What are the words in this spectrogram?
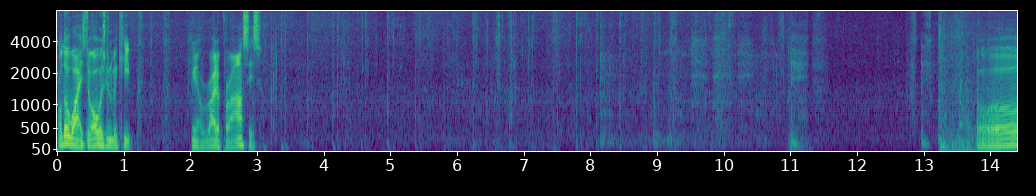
Otherwise, they're always going to be keep, you know, right up our asses. Oh.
